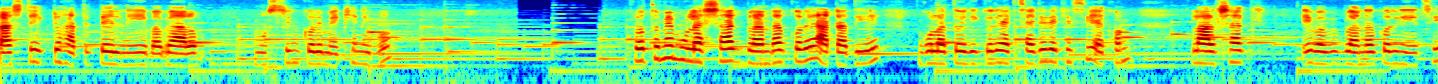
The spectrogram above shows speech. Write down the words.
লাস্টে একটু হাতে তেল নিয়ে এভাবে আরও মসৃণ করে মেখে নেব। প্রথমে মূলার শাক ব্লান্ডার করে আটা দিয়ে গোলা তৈরি করে এক সাইডে রেখেছি। এখন লাল শাক এভাবে ব্লান্ডার করে নিয়েছি।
